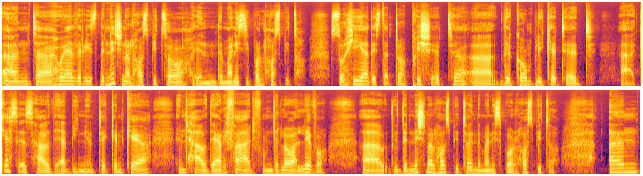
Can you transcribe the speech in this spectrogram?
and uh, where there is the national hospital and the municipal hospital. So here they start to appreciate uh, the complicated uh, cases, how they are being taken care, and how they are referred from the lower level uh, with the national hospital and the municipal hospital. And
